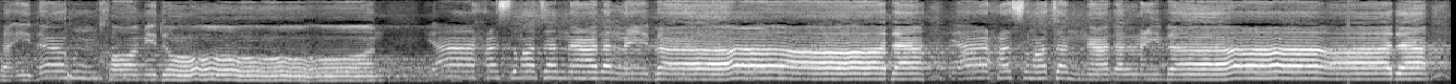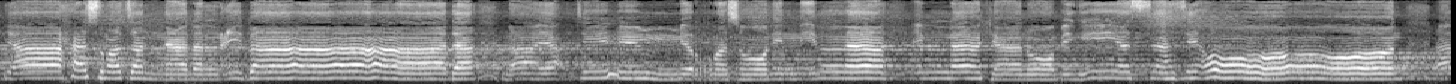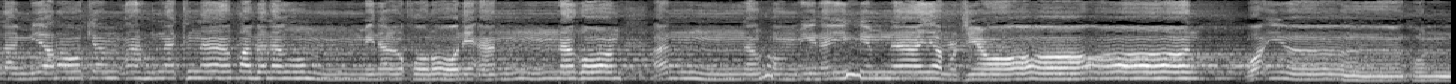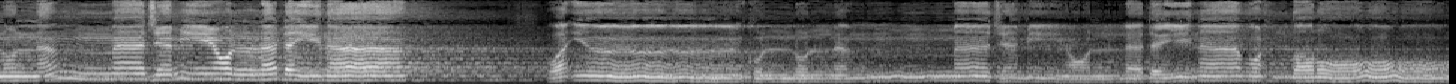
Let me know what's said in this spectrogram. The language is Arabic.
فإذا هم خامدون. يا حسرة على العباد يا حسرة على العباد يا حسرة على العباد. ما يأتيهم من رسول إلا, إلا كانوا به يستهزئون. ألم يروا كم أهلكنا قبلهم من القرون أنهم, أنهم إليهم لا يرجعون. وإن كل لما جميع لدينا. وإن كل لما جميع لدينا محضرون.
